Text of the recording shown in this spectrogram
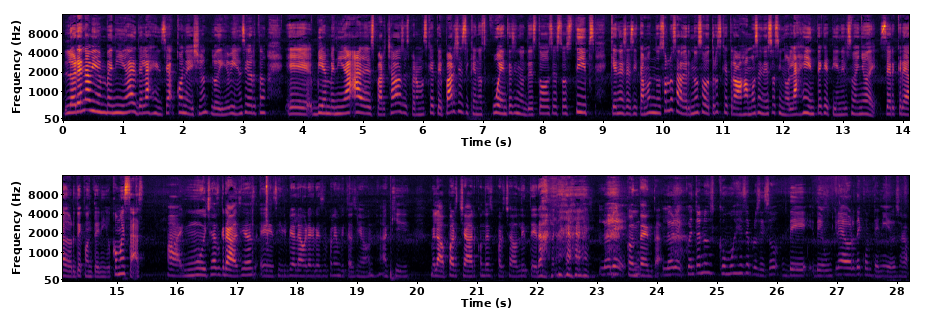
Lorena, bienvenida desde la agencia Connection, lo dije bien, ¿cierto? Eh, bienvenida a Desparchados, esperamos que te parches y que nos cuentes y nos des todos estos tips que necesitamos no solo saber nosotros que trabajamos en eso, sino la gente que tiene el sueño de ser creador de contenido. ¿Cómo estás? Ay, muchas gracias, eh, Silvia, Laura, gracias por la invitación. Aquí me la va a parchar con desparchados literal. Lore, contenta. Lore, cuéntanos cómo es ese proceso de, de un creador de contenido. O sea,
